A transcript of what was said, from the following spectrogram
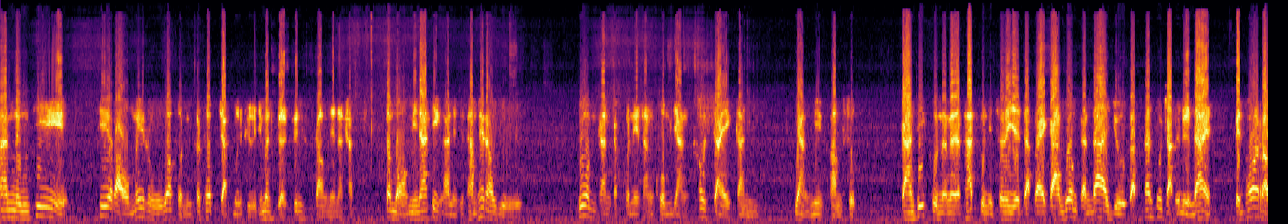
อันหนึ่งที่ที่เราไม่รู้ว่าผลกระทบจากมือถือที่มันเกิดขึ้นกับเราเนี่ยนะครับ สมองมีหน้าที่อีกอันหนึ่งคือทำให้เราอยู่ร่วมกันกับคนในสังคมอย่างเข้าใจกัน อย่างมีความสุข การที่คุณอนันพัฒน์คุณอิสริยจัดรายการร่วมกันได้อยู่กับท่านผู้จัดอื่นๆได้ เป็นเพราะเรา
